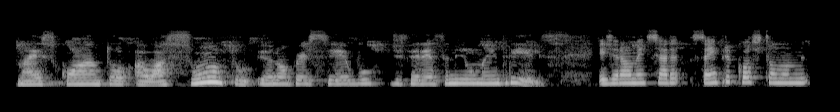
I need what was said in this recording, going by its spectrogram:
Mas quanto ao assunto, eu não percebo diferença nenhuma entre eles. E geralmente a senhora sempre costuma mi-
